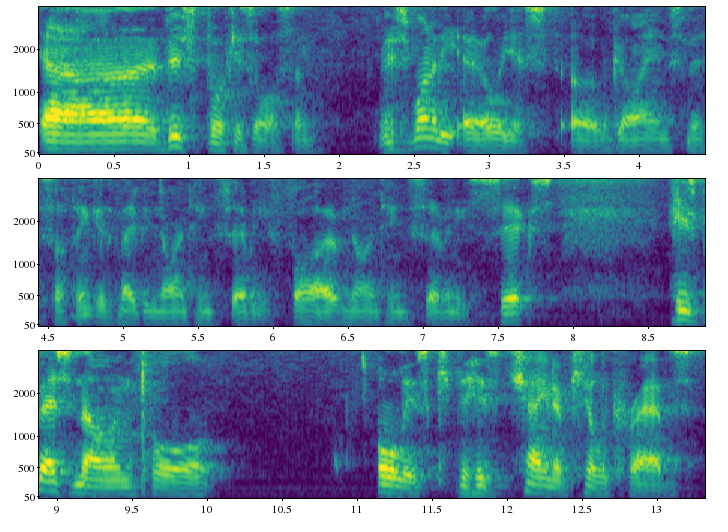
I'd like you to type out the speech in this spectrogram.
Uh, this book is awesome. It's one of the earliest of Guy N. Smith's. I think it's maybe 1975, 1976. He's best known for all his his chain of killer crabs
